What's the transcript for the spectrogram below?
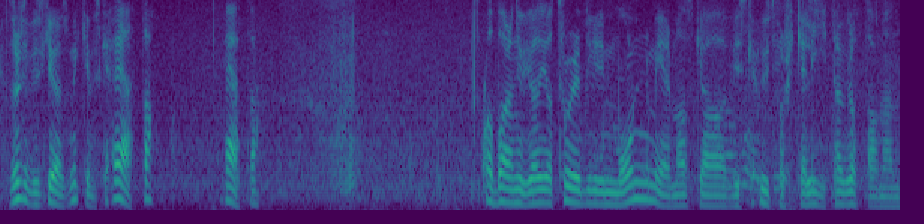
Jag tror inte vi ska göra så mycket. Vi ska äta. Äta. Och bara nu, jag, jag, tror det blir imorgon mer man ska, vi ska utforska lite av grottan men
